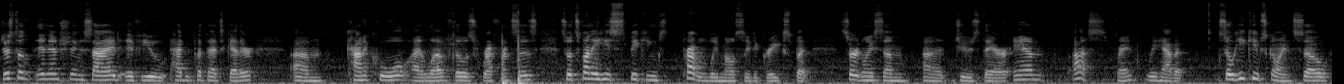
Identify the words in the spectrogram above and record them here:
just a, an interesting aside if you hadn't put that together. Um, kind of cool. I love those references. So it's funny he's speaking probably mostly to Greeks, but certainly some uh, Jews there and us, right? We have it. So he keeps going. So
